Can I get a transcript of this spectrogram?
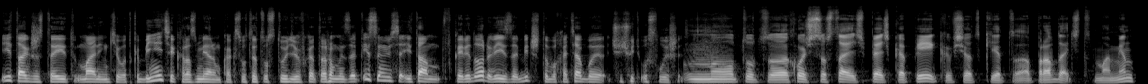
И также стоит маленький вот кабинетик размером, как с вот эту студию, в которой мы записываемся, и там в коридор весь забит, чтобы хотя бы чуть-чуть услышать. Ну, тут э, хочется вставить 5 копеек и все-таки это оправдать этот момент,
